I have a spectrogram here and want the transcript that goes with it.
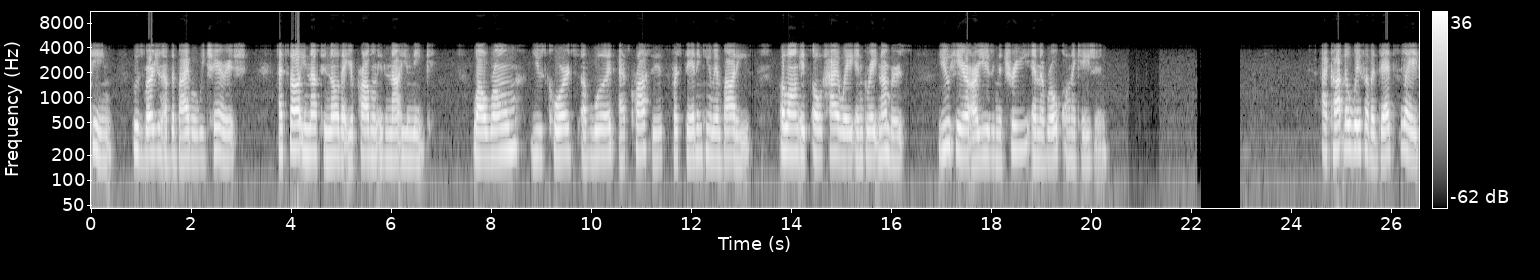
king, whose version of the Bible we cherish, I saw enough to know that your problem is not unique. While Rome used cords of wood as crosses for standing human bodies along its old highway in great numbers, you here are using the tree and the rope on occasion. I caught the whiff of a dead slave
